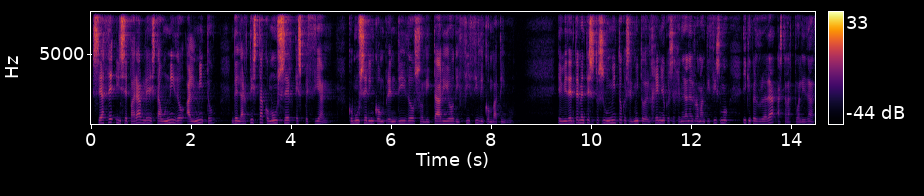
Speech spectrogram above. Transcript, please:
se hace inseparable, está unido al mito del artista como un ser especial, como un ser incomprendido, solitario, difícil y combativo. Evidentemente esto es un mito que es el mito del genio que se genera en el romanticismo y que perdurará hasta la actualidad.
